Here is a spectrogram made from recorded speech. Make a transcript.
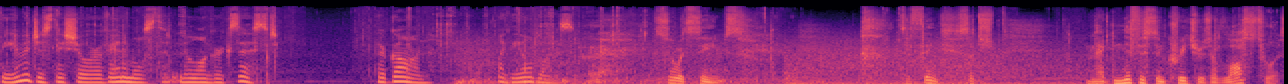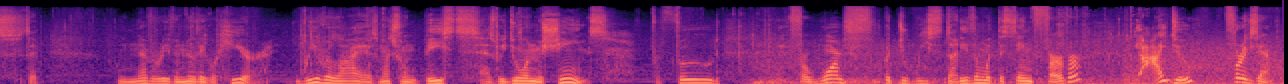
The images they show are of animals that no longer exist. They're gone, like the old ones. So it seems. to think such magnificent creatures are lost to us, that we never even knew they were here. We rely as much on beasts as we do on machines. For food, for warmth, but do we study them with the same fervor? I do. For example,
